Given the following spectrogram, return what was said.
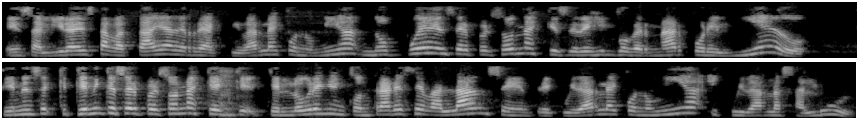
en salir a esta batalla de reactivar la economía no pueden ser personas que se dejen gobernar por el miedo, tienen, que, tienen que ser personas que, que, logren encontrar ese balance entre cuidar la economía y cuidar la salud.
